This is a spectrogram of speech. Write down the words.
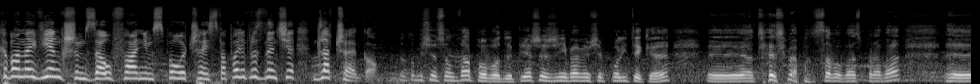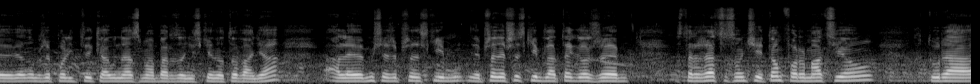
chyba największym zaufaniem społeczeństwa. Panie prezydencie, dlaczego? No to myślę, że są dwa powody. Pierwsze, że nie bawią się w politykę, y, a to jest chyba podstawowa sprawa. Y, Wiadomo, że polityka u nas ma bardzo niskie notowania, ale myślę, że przede wszystkim, przede wszystkim dlatego, że strażacy są dzisiaj tą formacją, która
